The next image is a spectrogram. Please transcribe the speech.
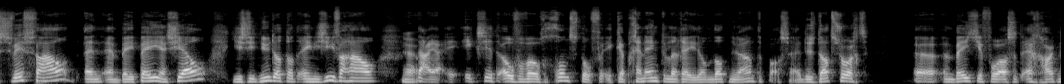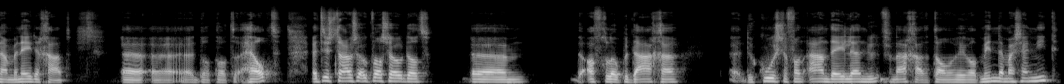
Swift-verhaal en, en BP en Shell, je ziet nu dat dat energieverhaal, ja. nou ja, ik zit overwogen grondstoffen. Ik heb geen enkele reden om dat nu aan te passen. Hè. Dus dat zorgt uh, een beetje voor als het echt hard naar beneden gaat, uh, uh, dat dat helpt. Het is trouwens ook wel zo dat um, de afgelopen dagen de koersen van aandelen, nu, vandaag gaat het allemaal weer wat minder, maar zijn niet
